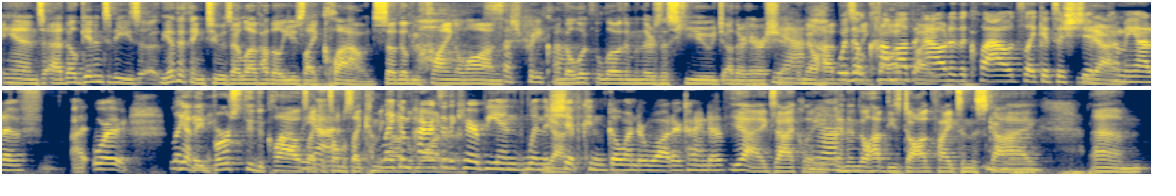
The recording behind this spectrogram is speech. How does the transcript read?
and uh, they'll get into these. Uh, the other thing too is I love how they'll use like clouds. So they'll be flying along, Such pretty clouds, and they'll look below them, and there's this huge other airship, yeah. and they'll have or they'll like come up dogfight. out of the clouds like it's a ship Yeah. coming out of uh, or like yeah, they in- burst through the clouds like it's almost like coming like out in of the Pirates of the. Caribbean when the Yeah. ship can go underwater kind of. Yeah, exactly. Yeah. And then they'll have these dog fights in the sky. Mm-hmm. Um,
